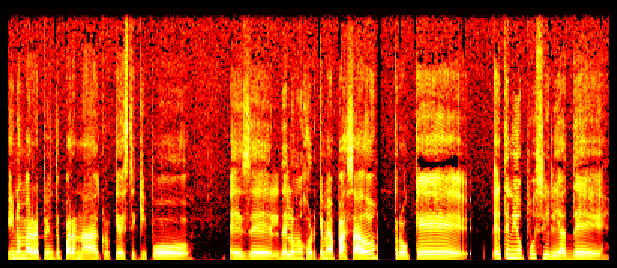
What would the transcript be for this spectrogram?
y, no me arrepiento para nada, creo que este equipo es de, de lo mejor que me ha pasado. Creo que he tenido posibilidad de,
